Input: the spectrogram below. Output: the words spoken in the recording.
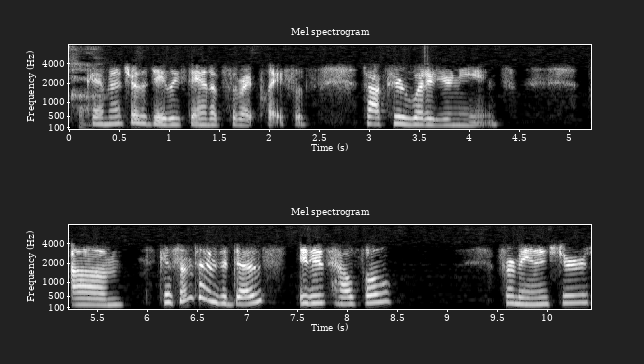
Huh. Okay, I'm not sure the daily stand-up's the right place. Let's talk through what are your needs. Um, cause sometimes it does, it is helpful for managers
